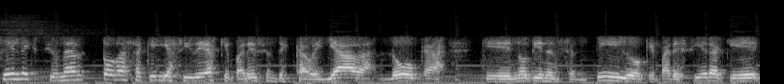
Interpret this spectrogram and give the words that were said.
seleccionar todas aquellas ideas que parecen descabelladas, locas, que no tienen sentido, que pareciera que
